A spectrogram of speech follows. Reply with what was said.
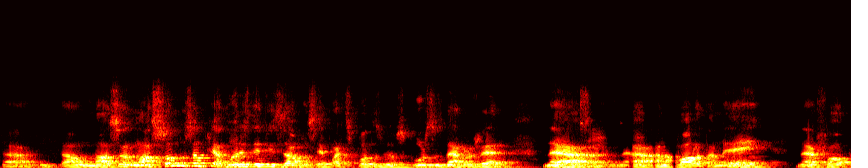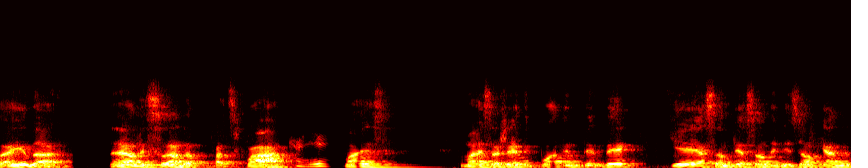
Tá? Então, nós, nós somos ampliadores de visão. Você participou dos meus cursos, né, Rogério? Né? né? A Ana Paula também. Né? Falta ainda né, a Alessandra participar. Mas, mas a gente pode entender que é essa ampliação de visão que é,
